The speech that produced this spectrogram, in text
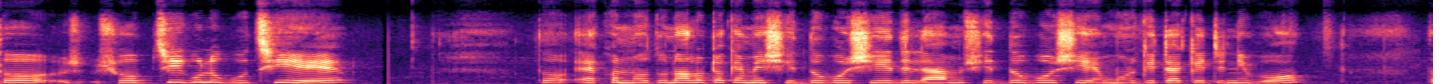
তো সবজিগুলো গুছিয়ে তো এখন নতুন আলুটাকে আমি সিদ্ধ বসিয়ে দিলাম। সিদ্ধ বসিয়ে মুরগিটা কেটে নিব। তো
